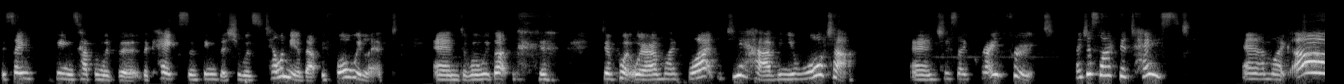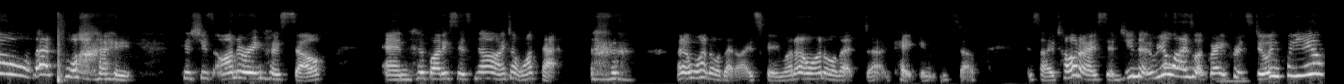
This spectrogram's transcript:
the same things happened with the, the cakes and things that she was telling me about before we left. And when we got to a point where I'm like, "What do you have in your water?" And she's like, grapefruit. I just like the taste. And I'm like, oh, that's why. Because she's honoring herself. And her body says, no, I don't want that. I don't want all that ice cream. I don't want all that uh, cake and stuff. And so I told her, I said, you know, realize what grapefruit's doing for you?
